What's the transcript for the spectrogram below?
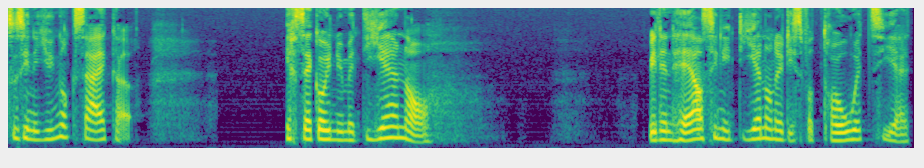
zu seinen Jüngern gesagt, ich sage euch nicht mehr Diener, weil ein Herr seine Diener nicht ins Vertrauen zieht,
